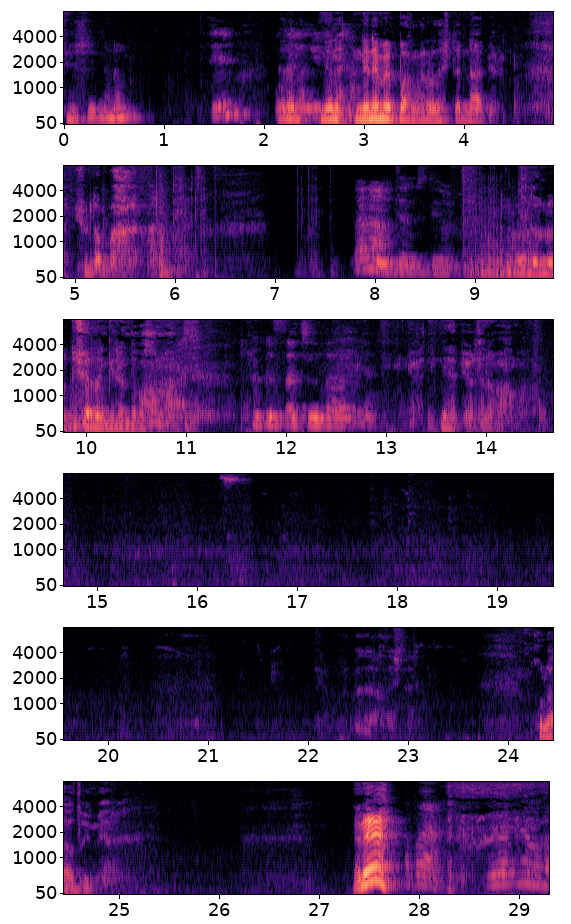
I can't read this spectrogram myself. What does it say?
şeysi. Nenem. E? Neneme, nene, neneme bakın arkadaşlar ne yapıyor. Şuradan bakalım. Darağını temizliyor. Dur, Oradan dur, dışarıdan girelim de bakalım. Saçını daradı ya. Evet, ne yapıyor sana arkadaşlar. Kulağı duymuyor. Nene! Apa, gördün mü?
